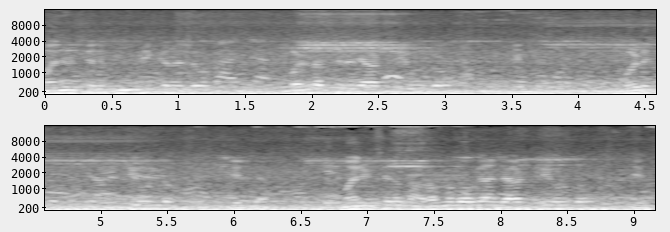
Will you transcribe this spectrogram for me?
മനുഷ്യന് ജീവിക്കണല്ലോ വെള്ളത്തിന് രാഷ്ട്രീയമുണ്ടോ? വെളിച്ചത്തിന് രാഷ്ട്രീയമുണ്ടോ? ഇല്ല. മനുഷ്യന് നടന്നു പോകാൻ രാഷ്ട്രീയമുണ്ടോ? ഇല്ല.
